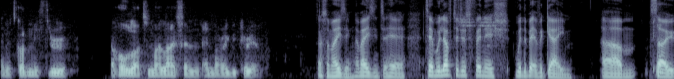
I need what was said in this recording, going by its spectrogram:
and it's gotten me through a whole lot in my life and and my rugby career. That's amazing, amazing to hear, Tim. We love to just finish with a bit of a game. Um. So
